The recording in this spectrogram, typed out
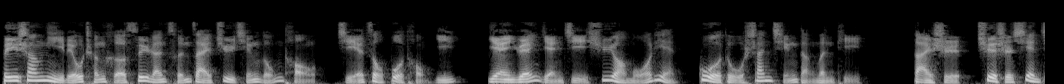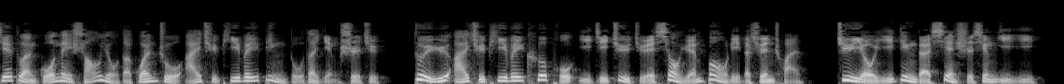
悲伤逆流成河》虽然存在剧情笼统、节奏不统一、演员演技需要磨练、过度煽情等问题，但是却是现阶段国内少有的关注 HPV 病毒的影视剧。对于 HPV 科普以及拒绝校园暴力的宣传。具有一定的现实性意义。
